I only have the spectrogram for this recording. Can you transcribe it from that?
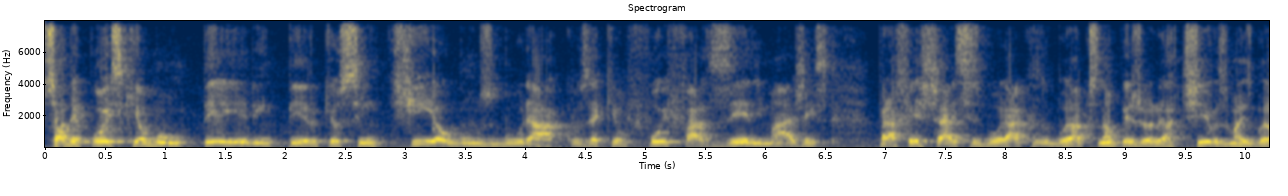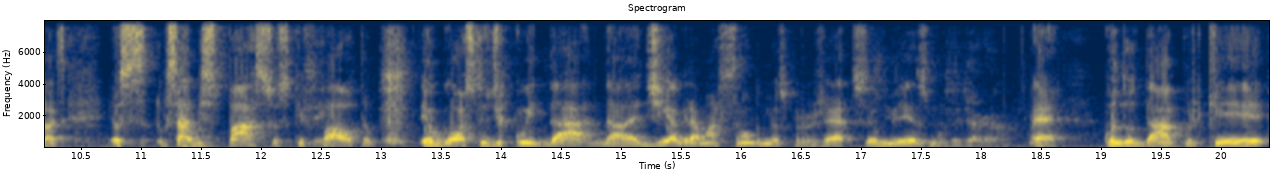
Só depois que eu montei ele inteiro, que eu senti alguns buracos, é que eu fui fazer imagens para fechar esses buracos, buracos não pejorativos, mas buracos, eu, sabe, espaços que Sim. faltam. Eu gosto de cuidar da diagramação dos meus projetos, eu mesmo. Você diagrama. É, quando dá, porque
